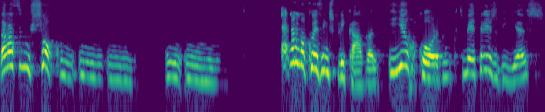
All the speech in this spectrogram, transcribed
dava assim um choque, um, um, era uma coisa inexplicável. E eu recordo que tomei três dias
